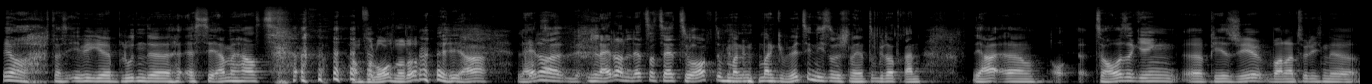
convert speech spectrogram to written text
Ja, das ewige blutende SCM-Herz. Haben verloren, oder? ja, leider, leider in letzter Zeit zu oft und man, man gewöhnt sich nicht so schnell wieder dran. Ja, äh, zu Hause gegen äh, PSG war natürlich eine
